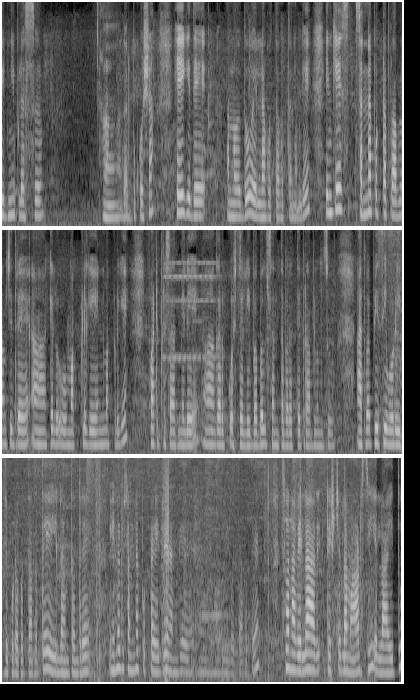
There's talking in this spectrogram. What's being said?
ಕಿಡ್ನಿ ಪ್ಲಸ್ ಗರ್ಭಕೋಶ ಹೇಗಿದೆ ಅನ್ನೋದು ಎಲ್ಲ ಗೊತ್ತಾಗುತ್ತೆ ನಮಗೆ. ಇನ್ ಕೇಸ್ ಸಣ್ಣ ಪುಟ್ಟ ಪ್ರಾಬ್ಲಮ್ಸ್ ಇದ್ದರೆ ಕೆಲವು ಮಕ್ಕಳಿಗೆ ಹೆಣ್ಮಕ್ಳಿಗೆ ಫಾರ್ಟಿ ಪ್ಲಸ್ ಆದಮೇಲೆ ಗರ್ಭಕೋಶದಲ್ಲಿ ಬಬಲ್ಸ್ ಅಂತ ಬರುತ್ತೆ ಪ್ರಾಬ್ಲಮ್ಸು. ಅಥವಾ ಪಿ ಸಿ ಓಡಿ ಇದ್ದರೆ ಕೂಡ ಗೊತ್ತಾಗುತ್ತೆ. ಇಲ್ಲ ಅಂತಂದರೆ ಏನಾದರೂ ಸಣ್ಣ ಪುಟ್ಟ ಇದ್ದರೆ ನಮಗೆ ಗೊತ್ತಾಗುತ್ತೆ. ಸೊ ನಾವೆಲ್ಲ ಟೆಸ್ಟ್ ಎಲ್ಲ ಮಾಡಿಸಿ ಎಲ್ಲ ಆಯಿತು.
